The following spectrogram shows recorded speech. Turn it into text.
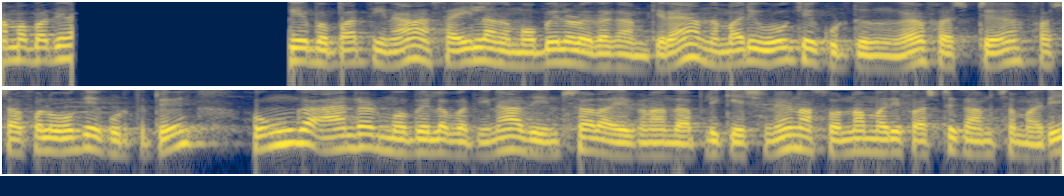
நம்ம பார்த்தீங்கன்னா ஓகே இப்போ பார்த்தீங்கன்னா நான் சைடில் அந்த மொபைலோட இதை காமிக்கிறேன். அந்த மாதிரி ஓகே கொடுத்துக்கோங்க first first of all okay கொடுத்துட்டு உங்கள் ஆண்ட்ராய்டு மொபைலில் பார்த்தீங்கன்னா அது இன்ஸ்டால் ஆகிருக்கணும் அந்த அப்ளிகேஷனு நான் சொன்ன மாதிரி ஃபஸ்ட்டு காமிச்ச மாதிரி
